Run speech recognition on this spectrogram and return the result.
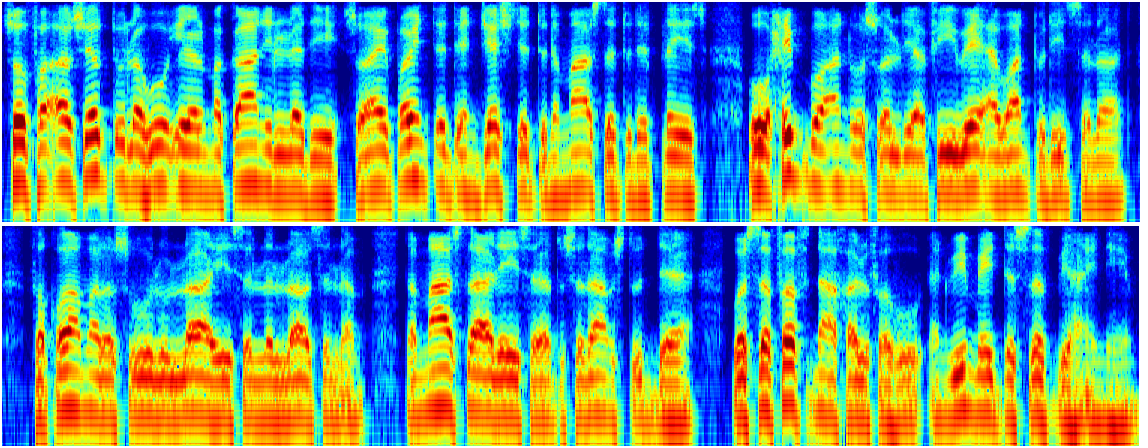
So فأشرت له إلى المكان الذي So I pointed and gestured to the master to that place أحب أن أصلي فيه where I want to read salat فقام رسول الله صلى الله عليه وسلم The master عليه الصلاة والسلام stood there وصففنا خلفه and we made the saf behind him.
